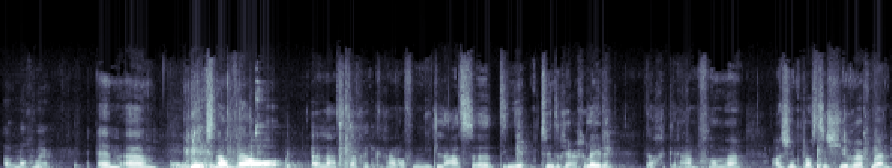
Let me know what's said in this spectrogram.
Oh, nog meer. En um, ik snap wel, uh, laatst dacht ik eraan, of niet laatst, uh, 20 jaar geleden dacht ik eraan, van als je een plastisch chirurg bent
